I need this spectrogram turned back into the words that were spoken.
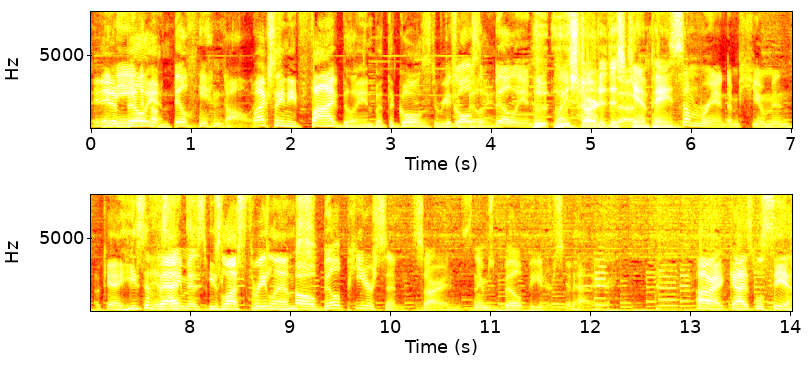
They They need, need a billion. a billion dollars. well, actually, they need five billion, but the goal is to the reach goal's a billion. a billion. Who- who like, started this the- campaign? Some random human. Okay, he's a His vet. name is- he's lost three limbs. Oh, Bill Peterson. Sorry, his name's Bill Peterson. get out of here. All right, guys, we'll see you.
